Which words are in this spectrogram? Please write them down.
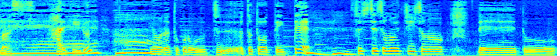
まあ生えているようなところをずっと通っていて、うんうん、そしてそのうちそのえっ、ー、と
